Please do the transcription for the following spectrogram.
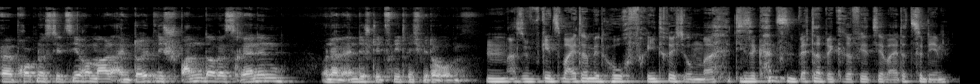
äh, prognostiziere mal ein deutlich spannenderes Rennen und am Ende steht Friedrich wieder oben. Hm, also geht's weiter mit Hochfriedrich, um mal diese ganzen Wetterbegriffe jetzt hier weiterzunehmen.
